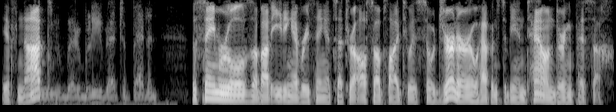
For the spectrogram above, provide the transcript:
If not, You better believe that's a pattern. the same rules about eating everything, etc., also apply to a sojourner who happens to be in town during Pesach.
